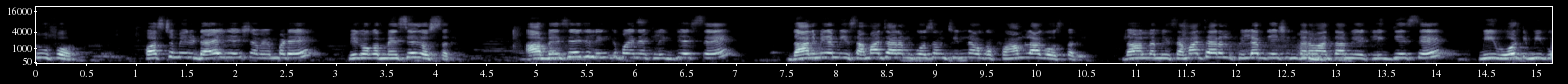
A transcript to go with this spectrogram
two four. First మీరు డయల్ చేసిన వెంబడే మీకు ఒక మెసేజ్ వస్తుంది. ఆ మెసేజ్ లింక్ పైన క్లిక్ చేస్తే దాని మీద మీ సమాచారం కోసం చిన్న ఒక ఫామ్ లాగా వస్తుంది. దానిలో మీ సమాచారాలు ఫిల్అప్ చేసిన తర్వాత మీరు క్లిక్ చేస్తే మీ ఓటీ మీకు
